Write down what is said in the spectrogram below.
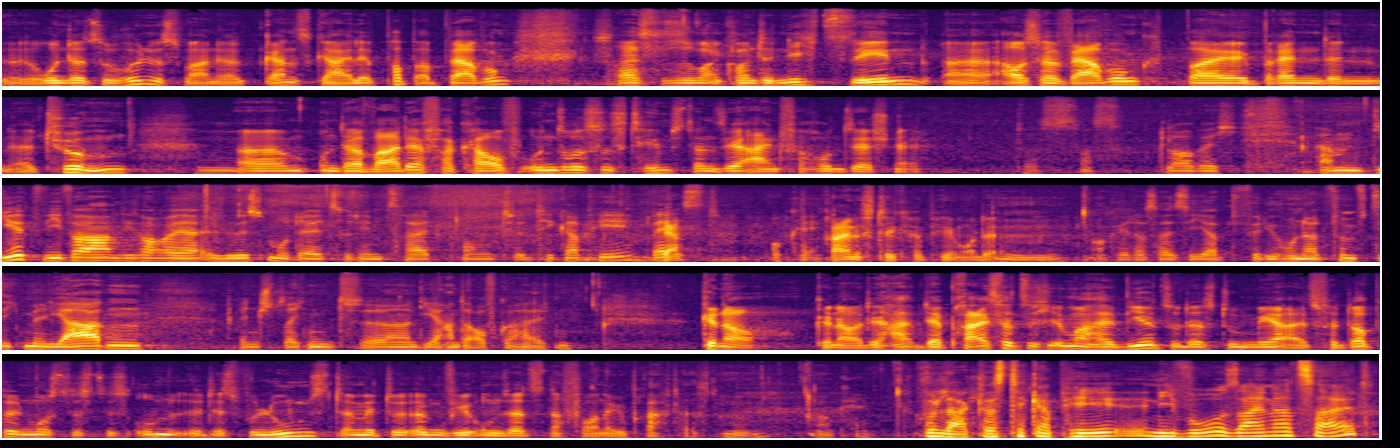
runterzuholen. Das war eine ganz geile Pop-up-Werbung. Das heißt, also, man konnte nichts sehen äh, außer Werbung bei brennenden äh, Türmen. Mhm. Ähm, und da war der Verkauf unseres Systems dann sehr einfach und sehr schnell. Das, das glaube ich. Ähm, Dirk, wie war, wie war euer Erlösmodell zu dem Zeitpunkt? TKP-based? Ja, okay. reines TKP-Modell. Mhm. Okay, das heißt, ihr habt für die 150 Milliarden entsprechend äh, die Hand aufgehalten. Genau, genau. Der, der, Preis hat sich immer halbiert, sodass du mehr als verdoppeln musstest des, um, des Volumens, damit du irgendwie Umsatz nach vorne gebracht hast. Mhm. Okay. Wo lag das TKP-Niveau seinerzeit?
